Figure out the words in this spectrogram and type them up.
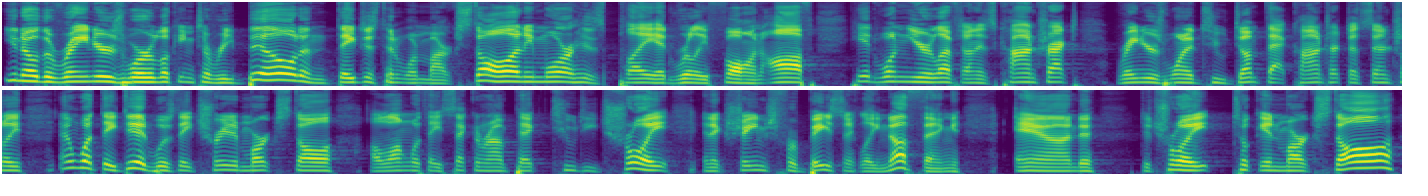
you know, the Rangers were looking to rebuild and they just didn't want Marc Staal anymore. His play had really fallen off. He had one year left on his contract. Rangers wanted to dump that contract essentially. And what they did was they traded Marc Staal along with a second round pick to Detroit in exchange for basically nothing. And Detroit took in Marc Staal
